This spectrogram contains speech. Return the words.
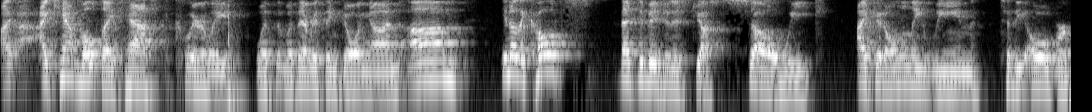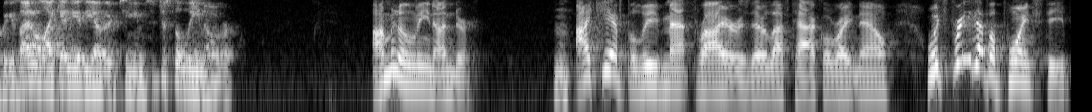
I, I can't multitask clearly with with everything going on. Um, you know, the Colts, that division is just so weak. I could only lean to the over because I don't like any of the other teams. So just a lean over. I'm going to lean under. I can't believe Matt Pryor is their left tackle right now, which brings up a point, Steve.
